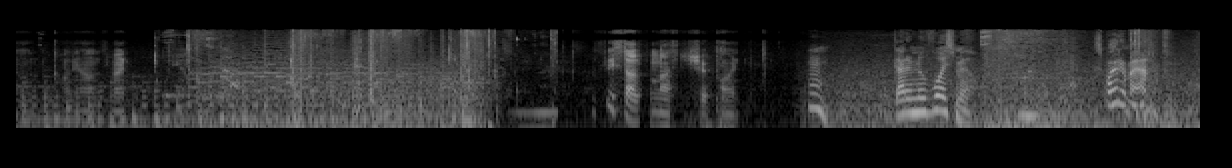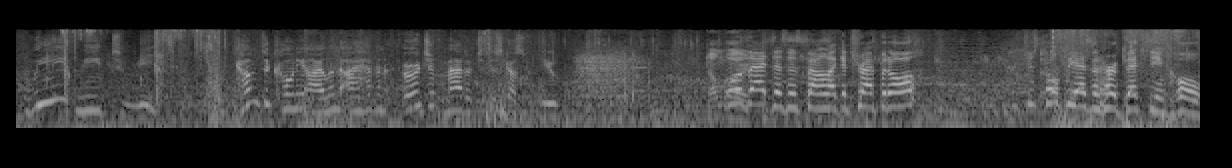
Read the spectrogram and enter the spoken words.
Island- Coney Island's right. Yeah. Let's restart from last checkpoint. Got a new voicemail. Spider-Man, we need to meet. Come to Coney Island. I have an urgent matter to discuss with you. Don't Well, worry. that doesn't sound like a trap at all. I just hope he hasn't hurt Betsy and Cole.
